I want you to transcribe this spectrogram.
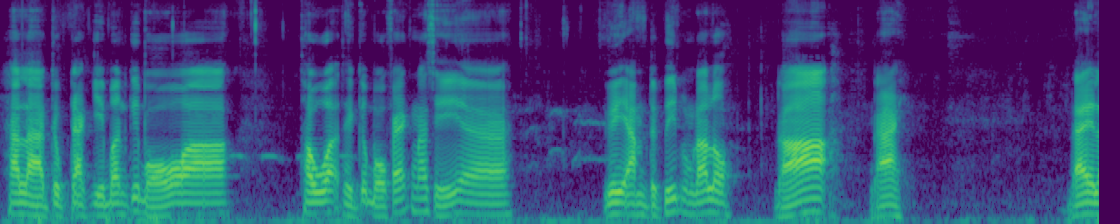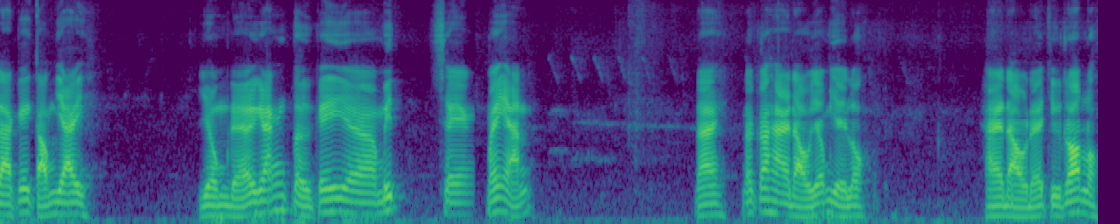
hay là trục trặc gì bên cái bộ ờ, thu á, thì cái bộ phát nó sẽ ghi âm trực tiếp trong đó luôn. Đó đây. Đây là cái cọng dây dùng để gắn từ cái mic sen máy ảnh. Đây nó có hai đầu giống vậy luôn. Hai đầu để chữ rót luôn.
